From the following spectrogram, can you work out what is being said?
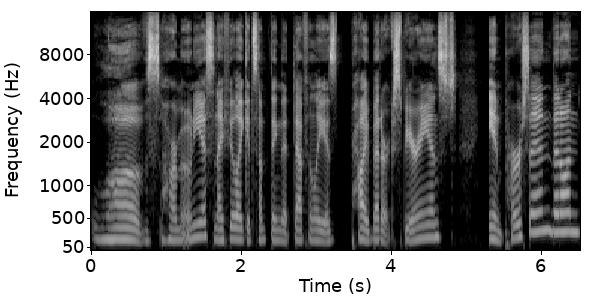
loves Harmonious and I feel like it's something that definitely is probably better experienced in person than on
